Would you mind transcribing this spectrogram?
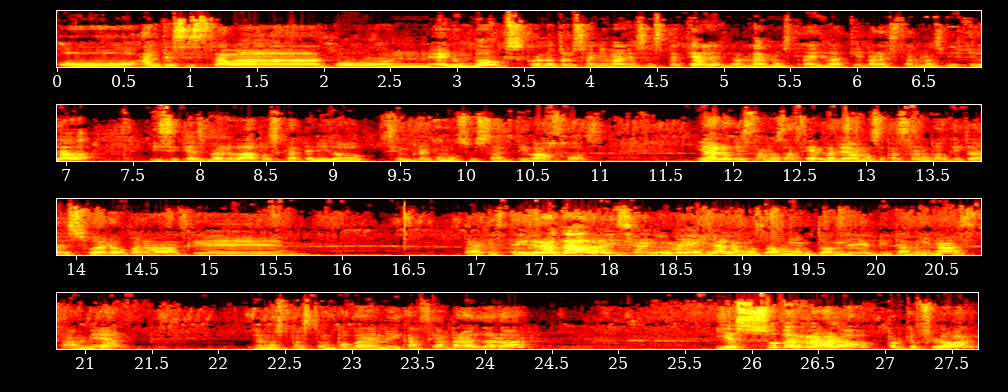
o antes estaba con, en un box con otros animales especiales, nos la hemos traído aquí para estar más vigilada, y sí que es verdad pues que ha tenido siempre como sus altibajos. Y ahora lo que estamos haciendo, le vamos a pasar un poquito de suero para que para que esté hidratada y se anime. Ya le hemos dado un montón de vitaminas también. Le hemos puesto un poco de medicación para el dolor. Y es súper raro porque Flor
